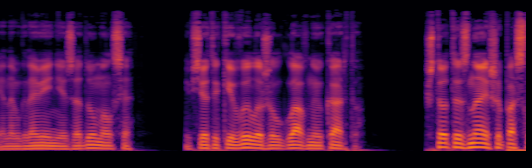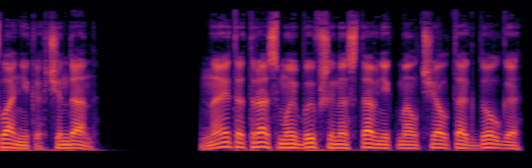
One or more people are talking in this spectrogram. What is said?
Я на мгновение задумался и все-таки выложил главную карту. «Что ты знаешь о посланниках, Чиндан?» На этот раз мой бывший наставник молчал так долго,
